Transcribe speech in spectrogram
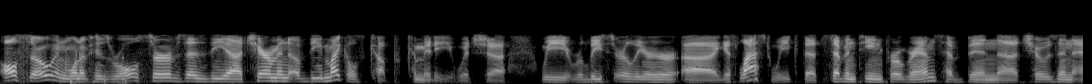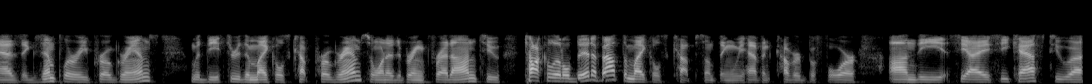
also in one of his roles serves as the uh, chairman of the Michaels Cup Committee, which uh, we released earlier, uh, I guess last week, that 17 programs have been uh, chosen as exemplary programs with the through the Michaels Cup program. So I wanted to bring Fred on to talk a little bit about the Michaels Cup, something we haven't covered before on the CIAC cast, to uh,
